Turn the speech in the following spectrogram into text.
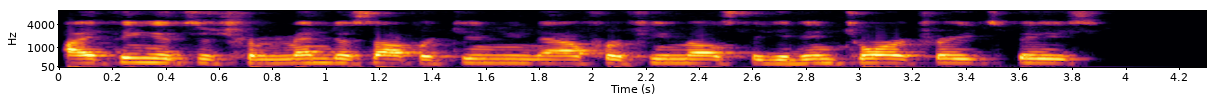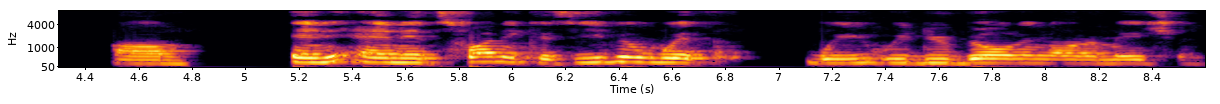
I think it's a tremendous opportunity now for females to get into our trade space. Um, and, and it's funny because even with, we, we do building automation,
